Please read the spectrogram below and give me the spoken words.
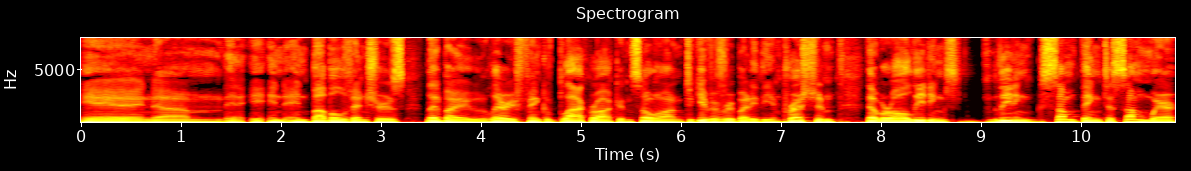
in, um, in, in, in bubble ventures led by Larry Fink of BlackRock and so on to give everybody the impression that we're all leading leading something to somewhere,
